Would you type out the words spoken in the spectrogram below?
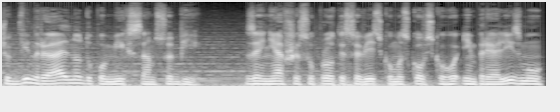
щоб він реально допоміг сам собі, зайнявши супроти совєтсько-московського імперіалізму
